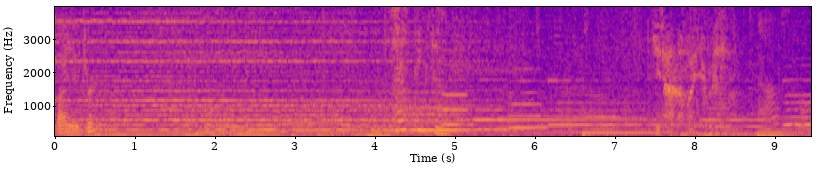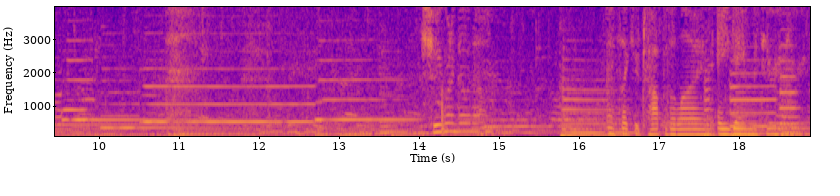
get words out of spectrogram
buy you a drink? I don't think so. You don't know what you're missing. You sure you want to go with that one? That's like your top of the line, A game material.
